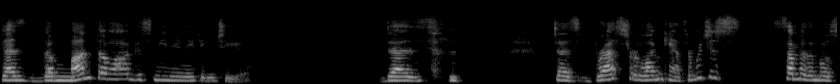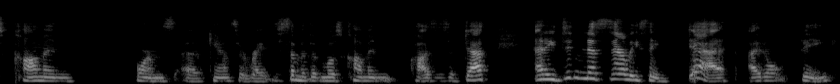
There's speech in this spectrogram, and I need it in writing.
does the month of August mean anything to you? Does, does breast or lung cancer, which is some of the most common forms of cancer, right? Some of the most common causes of death. And he didn't necessarily say death, I don't think.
